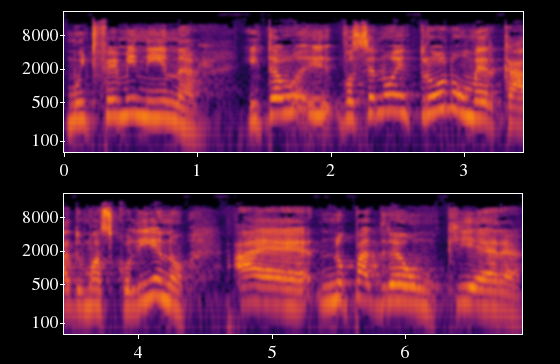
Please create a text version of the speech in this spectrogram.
muito feminina. Então, você não entrou num mercado masculino é, no padrão que era.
